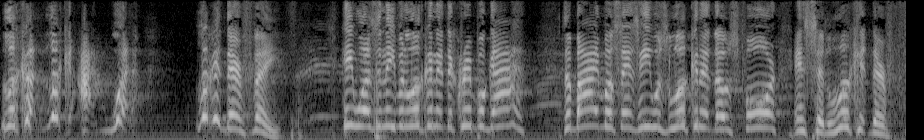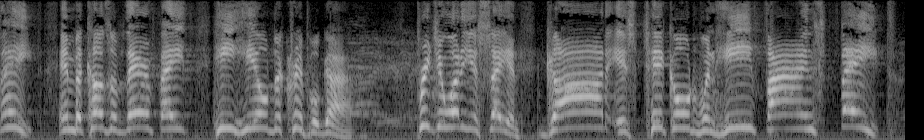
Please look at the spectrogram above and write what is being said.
Look, uh, look, what? Look at their faith. He wasn't even looking at the crippled guy. The Bible says he was looking at those four and said, Look at their faith. And because of their faith, he healed the crippled guy. Preacher, what are you saying? God is tickled when he finds faith.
